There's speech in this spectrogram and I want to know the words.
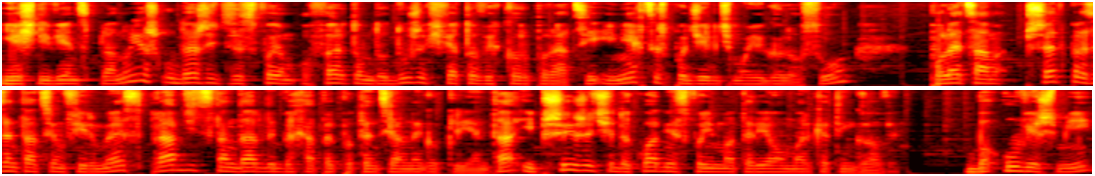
Jeśli więc planujesz uderzyć ze swoją ofertą do dużych światowych korporacji i nie chcesz podzielić mojego losu, polecam przed prezentacją firmy sprawdzić standardy BHP potencjalnego klienta i przyjrzeć się dokładnie swoim materiałom marketingowym. Bo uwierz mi,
